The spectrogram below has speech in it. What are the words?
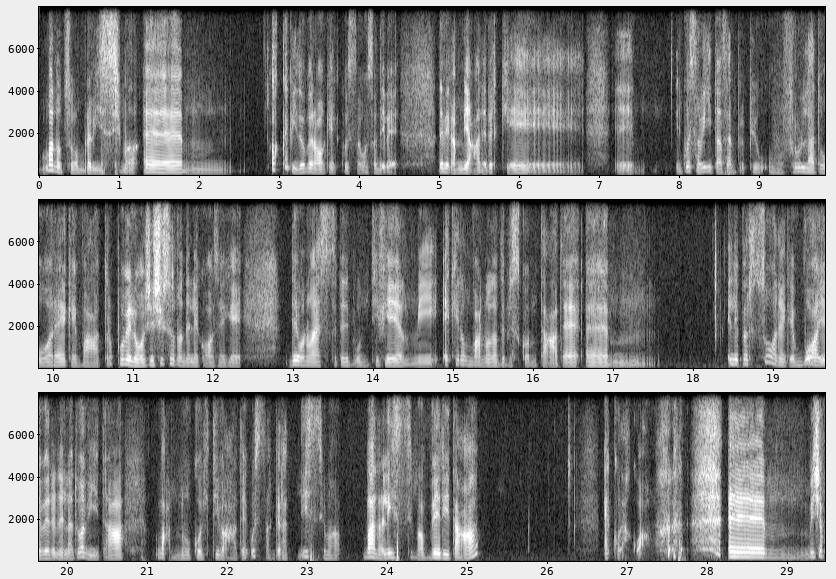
ma non sono bravissima. Ehm, ho capito però che questa cosa deve, deve cambiare perché eh, in questa vita sempre più frullatore che va troppo veloce, ci sono delle cose che devono essere dei punti fermi e che non vanno date per scontate. Ehm, e le persone che vuoi avere nella tua vita vanno coltivate. Questa grandissima, banalissima verità Eccola qua. Ehm, mi ci ho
